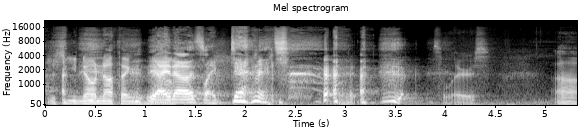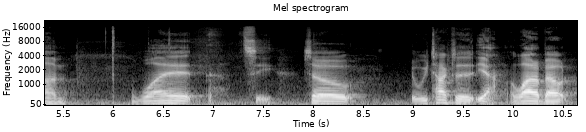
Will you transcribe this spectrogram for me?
Just, you know nothing. yeah, I know. It's like, damn it. It's hilarious. Um, what? Let's see. So we talked to yeah a lot about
